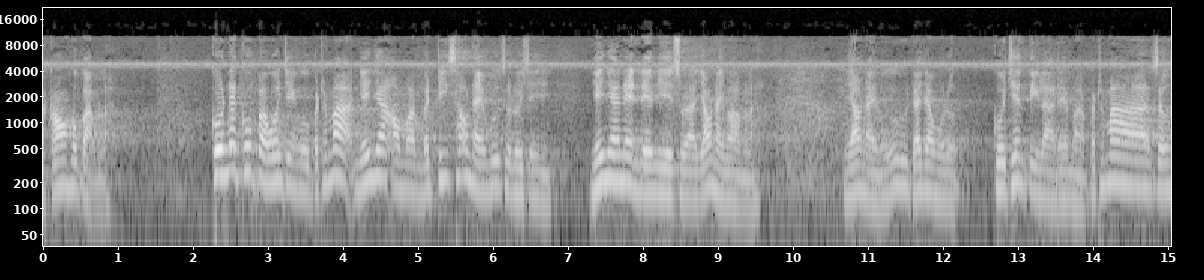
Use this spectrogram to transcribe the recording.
အကောင်းဟုတ်ပါမလားကိုနဲ့ကိုပတ်ဝန်းကျင်ကိုပထမငြိမ်းချမ်းအောင်မှမတီးဆောက်နိုင်ဘူးဆိုလို့ရှိရင်ငြိမ်းချမ်းတဲ့နယ်မြေဆိုတာရောက်နိုင်ပါမလားမရောက်နိုင်ဘူးဒါကြောင့်မို့လို့ကိုချင်းတီလာထဲမှာပထမဆုံး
